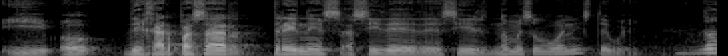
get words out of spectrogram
y o dejar pasar trenes así de, de decir, no me subo en este, güey. No,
